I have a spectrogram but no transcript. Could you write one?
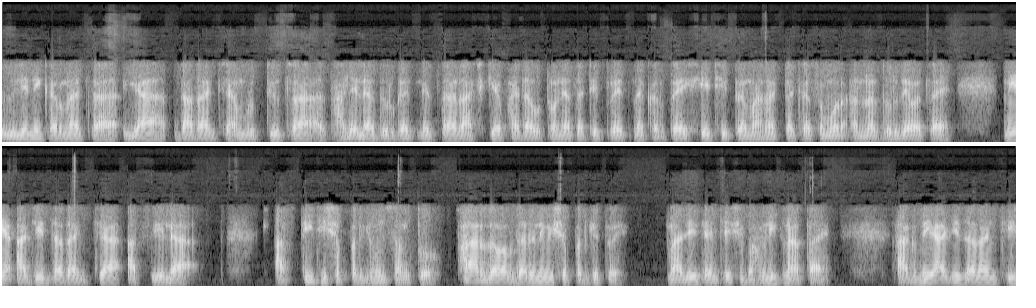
विलिनीकरणाचा या दादांच्या मृत्यूचा झालेल्या दुर्घटनेचा राजकीय फायदा उठवण्यासाठी प्रयत्न करतोय हे चित्र महाराष्ट्राच्या समोर आणणं दुर्दैवाचं आहे. मी अजितदादांच्या असलेल्या आस्थीची शपथ घेऊन सांगतो. फार जबाबदारीने मी शपथ घेतोय. माझे त्यांच्याशी भावनिक नातं आहे. अगदी अजितदादांची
